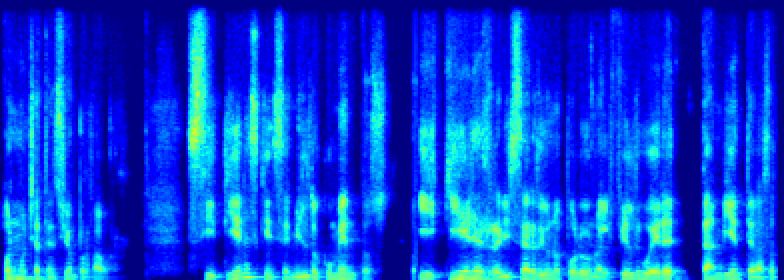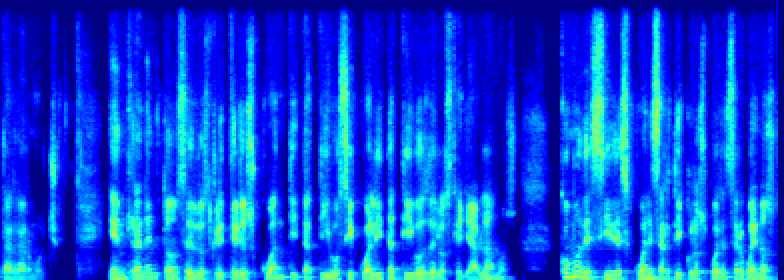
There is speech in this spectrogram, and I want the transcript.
pon mucha atención, por favor. Si tienes 15,000 documentos y quieres revisar de uno por uno el field weighted, también te vas a tardar mucho. Entran entonces los criterios cuantitativos y cualitativos de los que ya hablamos. ¿Cómo decides cuáles artículos pueden ser buenos?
